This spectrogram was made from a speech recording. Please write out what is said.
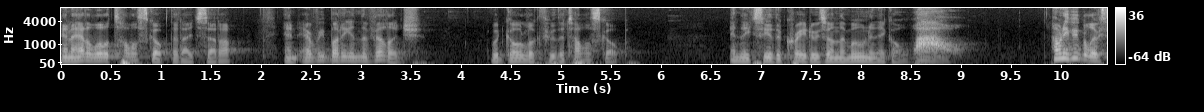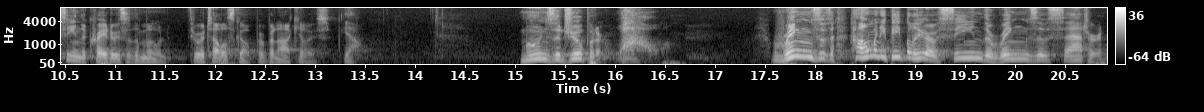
And I had a little telescope that I'd set up and everybody in the village would go look through the telescope. And they'd see the craters on the moon and they go, wow. How many people have seen the craters of the moon through a telescope or binoculars? Yeah. Moons of Jupiter. Wow. Rings of How many people here have seen the rings of Saturn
